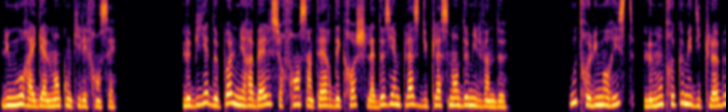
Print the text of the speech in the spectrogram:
l'humour a également conquis les Français. Le billet de Paul Mirabel sur France Inter décroche la deuxième place du classement 2022. Outre l'humoriste, le Montre Comedy Club,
